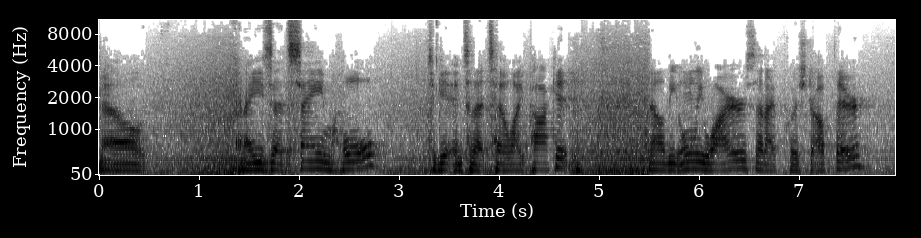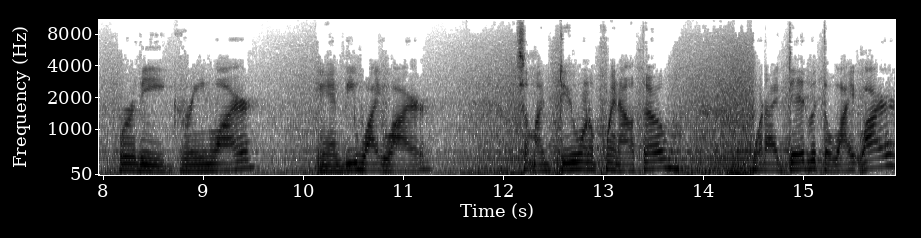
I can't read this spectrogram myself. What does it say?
Now, and I used that same hole to get into that tail light pocket. Now the only wires that I pushed up there were the green wire and the white wire. Something I do want to point out though, what I did with the white wire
